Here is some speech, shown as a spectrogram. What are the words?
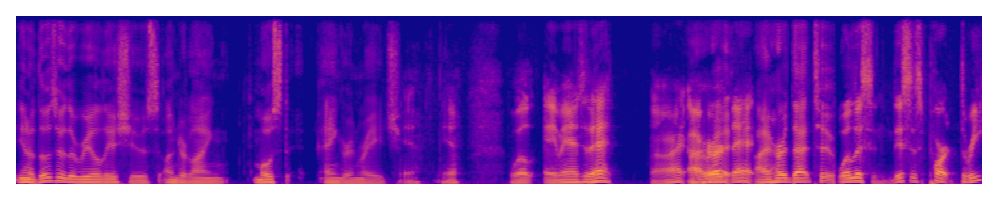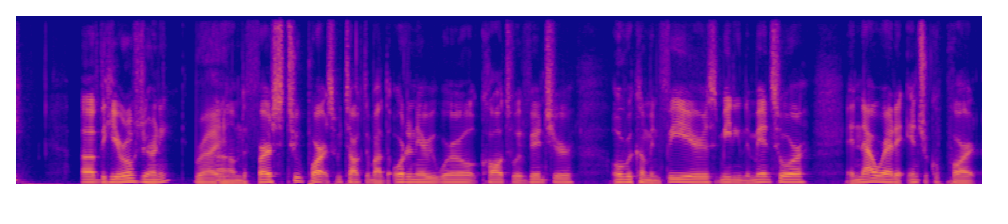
you know, those are the real issues underlying most anger and rage. Yeah, yeah. Well, amen to that. All right, I All heard right. that. I heard that too. well, listen, this is part three of the hero's journey. Right. Um, the first two parts we talked about the ordinary world, call to adventure, overcoming fears, meeting the mentor, and now we're at an integral part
